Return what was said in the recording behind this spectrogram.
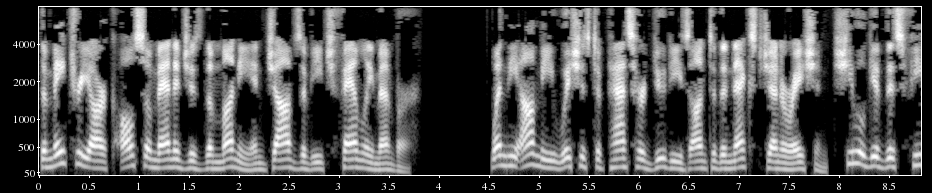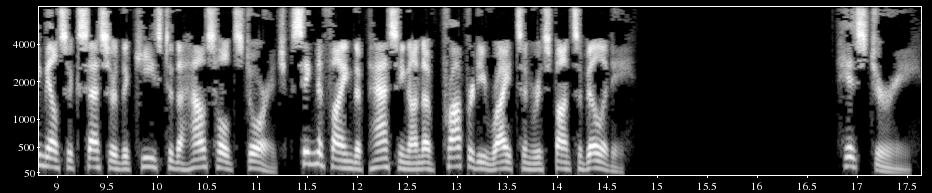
The matriarch also manages the money and jobs of each family member. When the Ami wishes to pass her duties on to the next generation, she will give this female successor the keys to the household storage, signifying the passing on of property rights and responsibility. History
